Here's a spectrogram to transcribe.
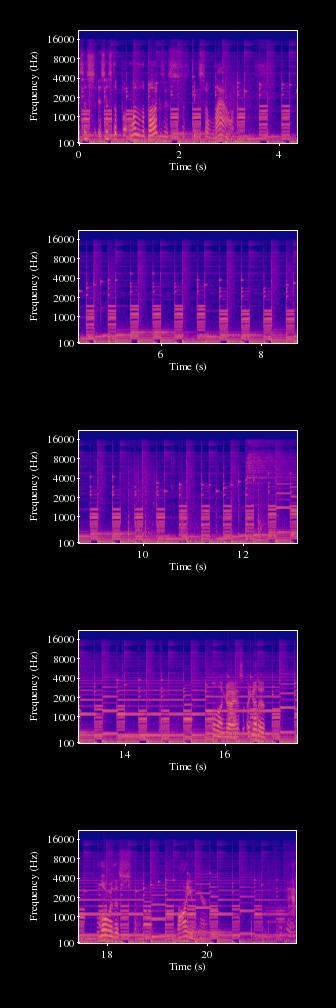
Is this? Is this the one of the bugs? Is this thing so loud? Hold on, guys. I gotta lower this volume here. Okay,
